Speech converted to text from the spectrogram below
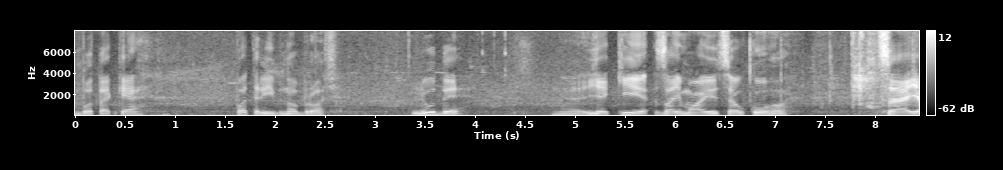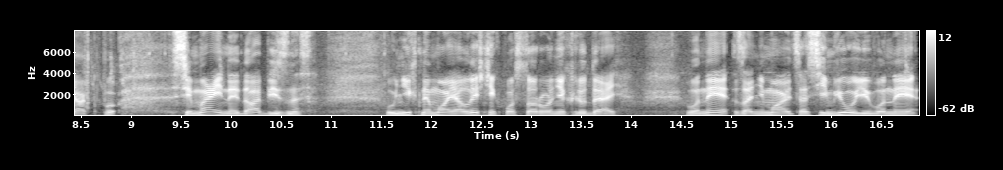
Бо таке потрібно брати. Люди, е, які займаються в кого це як сімейний да, бізнес, у них немає лишніх посторонніх людей. Вони займаються сім'єю, вони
